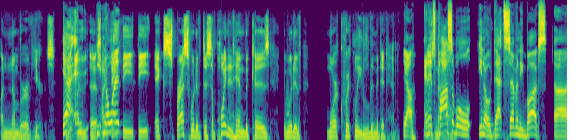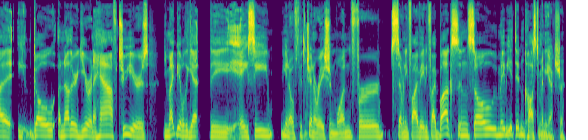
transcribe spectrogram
a number of years. Yeah, I, and I, you know what? The the Express would have disappointed him because it would have more quickly limited him. Yeah. And it's now, possible, you know, that 70 bucks uh go another year and a half, 2 years, you might be able to get the AC, you know, fifth generation one for 75, 85 bucks. And so maybe it didn't cost him any extra.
